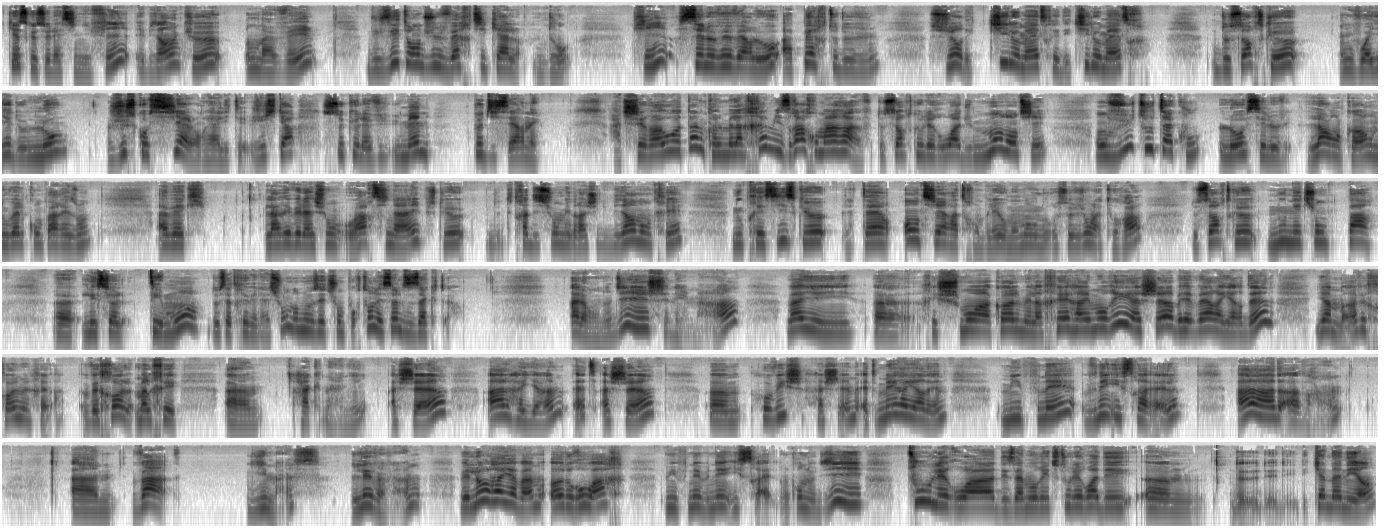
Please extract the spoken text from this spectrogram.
Qu'est-ce que cela signifie? Eh bien que on avait des étendues verticales d'eau qui s'élevaient vers le haut à perte de vue sur des kilomètres et des kilomètres, de sorte que on voyait de l'eau jusqu'au ciel en réalité, jusqu'à ce que la vue humaine peut discerner. De sorte que les rois du monde entier ont vu tout à coup l'eau s'élever. Là encore, nouvelle comparaison avec la révélation au Har Sinai, puisque des traditions midrashiques bien ancrées nous précisent que la terre entière a tremblé au moment où nous recevions la Torah, de sorte que nous n'étions pas euh, les seuls témoins de cette révélation dont nous étions pourtant les seuls acteurs. Alors on nous dit, Shenema, Vayi, euh, Rishmoa kol melache haimori, asher behever ayarden, yama vechol malche euh, haknani, asher al hayam et asher hovish hashem et me hayarden, mifne vne Israël, ad Avram, va Levavam, Od Israël. Donc on nous dit, tous les rois des Amorites, tous les rois des, euh, des Cananéens,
